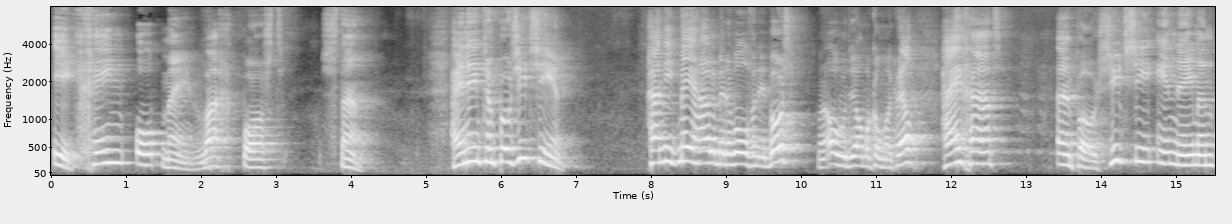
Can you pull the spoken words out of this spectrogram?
Ik ging op mijn wachtpost staan. Hij neemt een positie in. Ga niet meehuilen met de wolven in het bos. Van oh, het allemaal kom maar kwel. Hij gaat een positie innemen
